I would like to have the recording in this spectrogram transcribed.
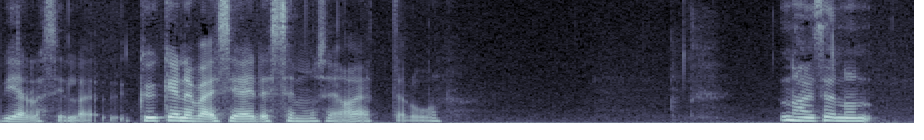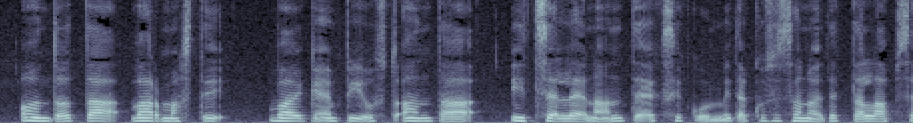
vielä sillä kykeneväisiä edes semmoiseen ajatteluun. Naisen on, on tota varmasti vaikeampi just antaa itselleen anteeksi kuin mitä kun sä sanoit, että lapsi,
